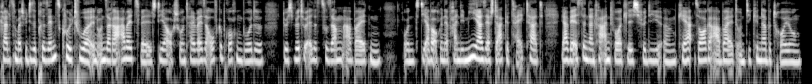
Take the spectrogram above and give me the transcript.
Gerade zum Beispiel diese Präsenzkultur in unserer Arbeitswelt, die ja auch schon teilweise aufgebrochen wurde durch virtuelles Zusammenarbeiten und die aber auch in der Pandemie ja sehr stark gezeigt hat, ja, wer ist denn dann verantwortlich für die ähm, Care Sorgearbeit und die Kinderbetreuung?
